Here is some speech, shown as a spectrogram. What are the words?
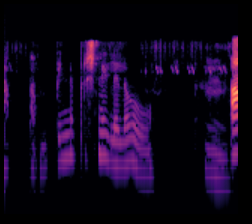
അപ്പം പിന്നെ പ്രശ്നമില്ലല്ലോ. ഉം. ആ.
